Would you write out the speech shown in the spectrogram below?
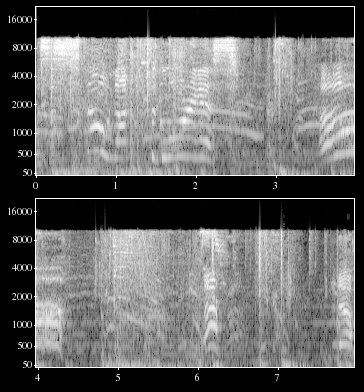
This is so not the glorious. Ah! Ah! No!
